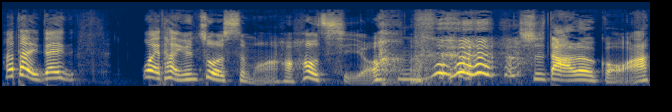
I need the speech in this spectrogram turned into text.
他到底在。外套里面做了什么啊？好好奇哦，吃大热狗啊！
